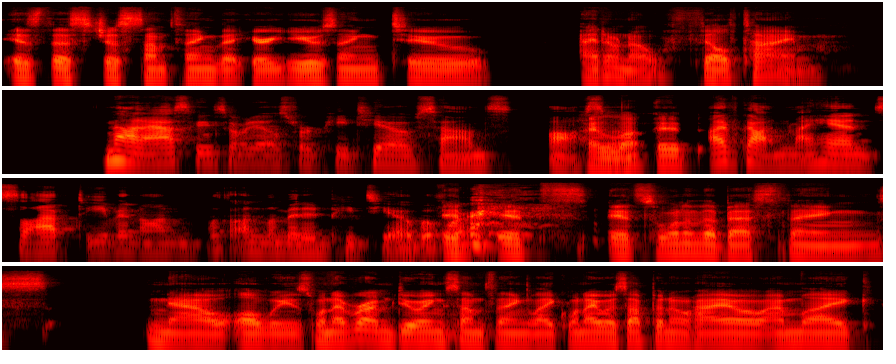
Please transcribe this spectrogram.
is this just something that you're using to, I don't know, fill time? Not asking somebody else for PTO sounds awesome. I love it. I've gotten my hand slapped even on with unlimited PTO before. It, it's it's one of the best things now always whenever I'm doing something like when I was up in Ohio, I'm like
